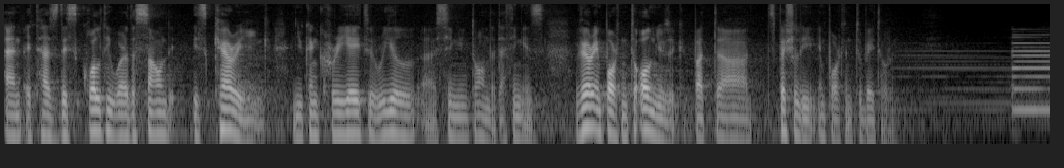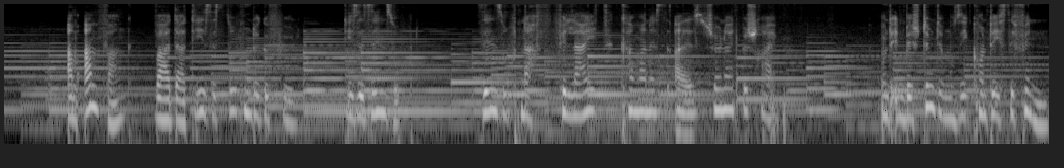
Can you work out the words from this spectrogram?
and it has this quality where the sound is carrying. And you can create a real uh, singing tone that I think is very important to all music, but uh, especially important to Beethoven. Am Anfang war da dieses suchende Gefühl, diese Sehnsucht. Sehnsucht nach, vielleicht kann man es als Schönheit beschreiben. Und in bestimmter Musik konnte ich sie finden.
